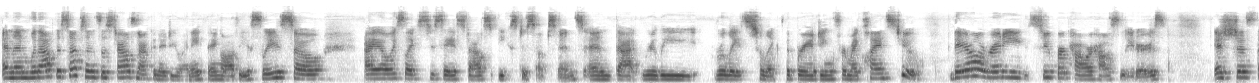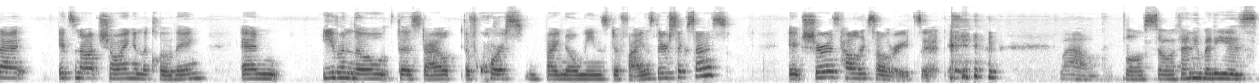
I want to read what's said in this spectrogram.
And then without the substance, the style's not going to do anything, obviously. So I always like to say style speaks to substance. And that really relates to like the branding for my clients too. They're already super powerhouse leaders. It's just that it's not showing in the clothing. And even though the style, of course, by no means defines their success, it sure as hell accelerates it. wow. Well, so if anybody is,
